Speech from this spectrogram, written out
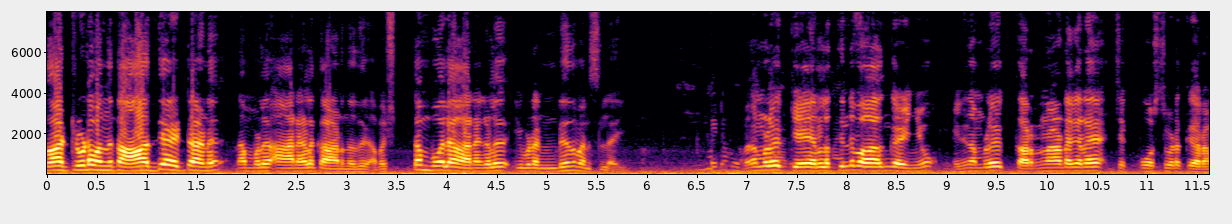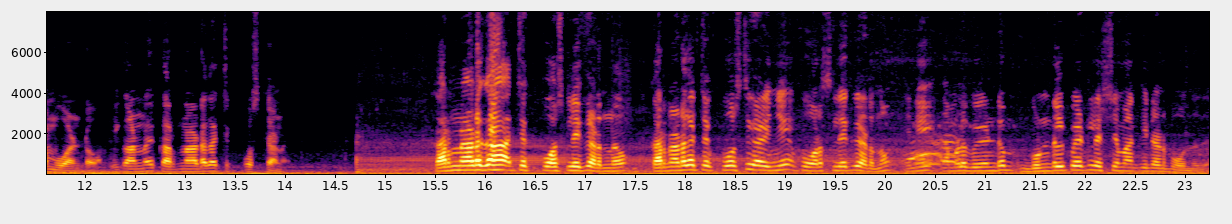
കാട്ടിലൂടെ വന്നിട്ട് ആദ്യമായിട്ടാണ് നമ്മൾ ആനകളെ കാണുന്നത്. അപ്പൊ ഇഷ്ടം പോലെ ആനകൾ ഇവിടെ ഉണ്ട് എന്ന് മനസ്സിലായി. അപ്പൊ നമ്മൾ കേരളത്തിന്റെ ഭാഗം കഴിഞ്ഞു. ഇനി നമ്മൾ കർണാടകയുടെ ചെക്ക് പോസ്റ്റ് ഇവിടെ കയറാൻ പോവാണ് കേട്ടോ ഈ കാണുന്നത് കർണാടക ചെക്ക് പോസ്റ്റ് ആണ്. കർണാടക ചെക്ക് പോസ്റ്റിലേക്ക് കടന്നു. കർണാടക ചെക്ക് പോസ്റ്റ് കഴിഞ്ഞ് ഫോറസ്റ്റിലേക്ക് കടന്നു. ഇനി നമ്മൾ വീണ്ടും ഗുണ്ടൽപേട്ട് ലക്ഷ്യമാക്കിയിട്ടാണ് പോകുന്നത്.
